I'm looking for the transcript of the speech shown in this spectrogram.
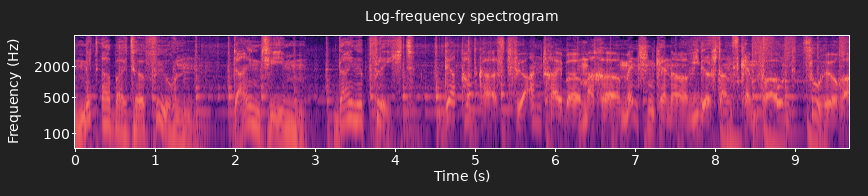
Mitarbeiter führen. Dein Team. Deine Pflicht. Der Podcast für Antreiber, Macher, Menschenkenner, Widerstandskämpfer und Zuhörer.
